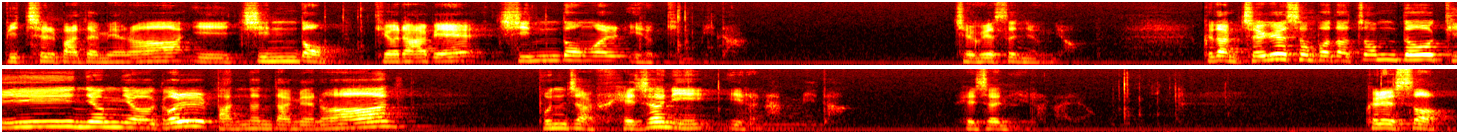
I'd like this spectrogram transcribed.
빛을 받으면 이 진동, 결합의 진동을 일으킵니다. 적외선 영역. 그 다음 적외선보다 좀 더 긴 영역을 받는다면 분자 회전이 일어납니다. 회전이 일어나요. 그래서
